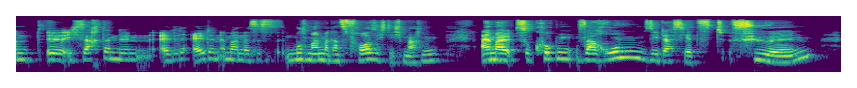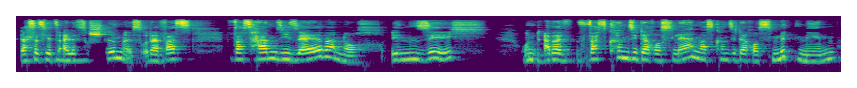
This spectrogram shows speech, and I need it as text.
Und äh, ich sage dann den El Eltern immer, und das ist, muss man mal ganz vorsichtig machen, einmal zu gucken, warum sie das jetzt fühlen, dass das jetzt alles so schlimm ist. Oder was, was haben sie selber noch in sich? Und aber was können sie daraus lernen? Was können sie daraus mitnehmen?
